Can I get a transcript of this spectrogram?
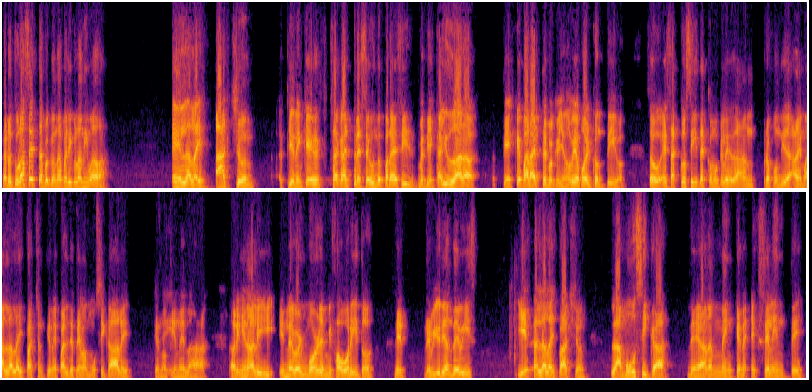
Pero tú lo aceptas porque es una película animada. En la live action, tienen que sacar tres segundos para decir, me tienes que ayudar a, tienes que pararte porque yo no voy a poder contigo. So, esas cositas como que le dan profundidad. Además, la live action tiene un par de temas musicales que no tiene la, original. Y, Nevermore es mi favorito de, de, Beauty and the Beast. Y está en la live action. La música de Alan Menken es excelente,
